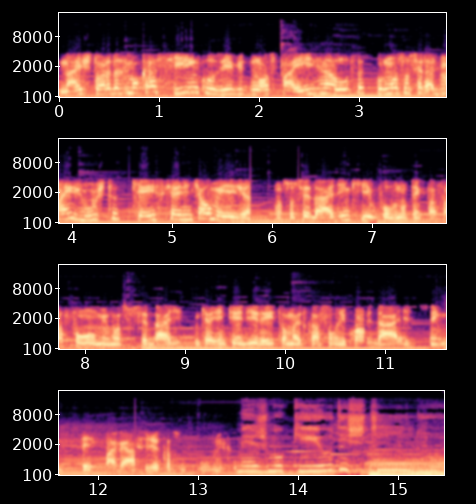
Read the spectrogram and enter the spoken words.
na história da democracia, inclusive do nosso país, e na luta por uma sociedade mais justa, que é isso que a gente almeja. Uma sociedade em que o povo não tem que passar fome, uma sociedade em que a gente tenha direito a uma educação de qualidade, sem ter que pagar, seja educação pública. Mesmo que o destino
